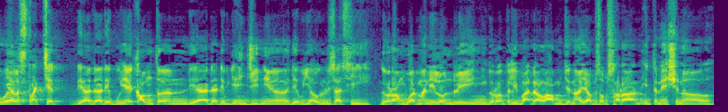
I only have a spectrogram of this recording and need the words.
well structured. Dia ada dia punya accountant, dia ada dia punya engineer, dia punya organisasi. Diorang buat money laundering, diorang terlibat dalam jenayah besar-besaran, international,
